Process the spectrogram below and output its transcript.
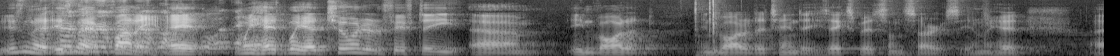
Isn't that, isn't that funny? And we had, we had 250 um, invited, invited attendees, experts on surrogacy, and we had um,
